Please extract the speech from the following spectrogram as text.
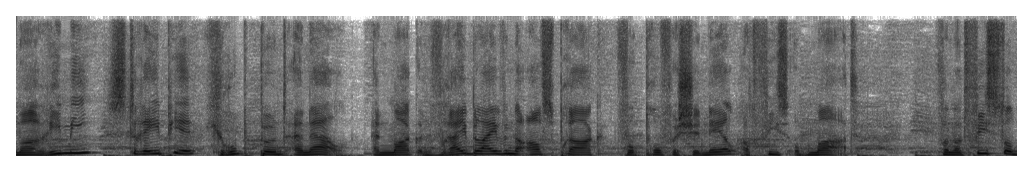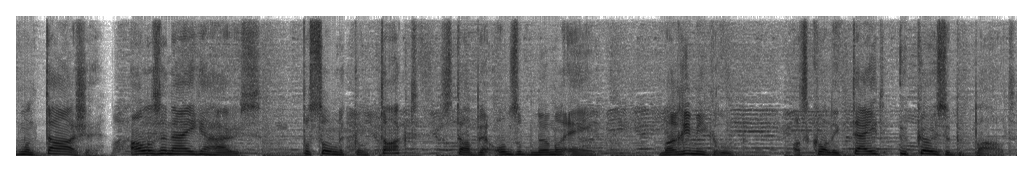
marimi-groep.nl en maak een vrijblijvende afspraak voor professioneel advies op maat. Van advies tot montage, alles in eigen huis. Persoonlijk contact staat bij ons op nummer 1. Marimi Groep, als kwaliteit uw keuze bepaalt.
